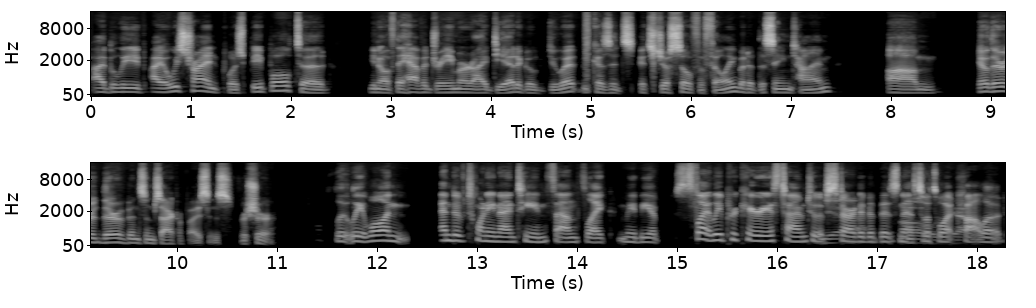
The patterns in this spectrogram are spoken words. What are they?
I believe I always try and push people to you know if they have a dream or idea to go do it because it's it's just so fulfilling but at the same time um you know there there have been some sacrifices for sure absolutely well and end of 2019 sounds like maybe a slightly precarious time to have yeah. started a business oh, with what yeah. followed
